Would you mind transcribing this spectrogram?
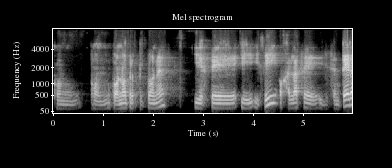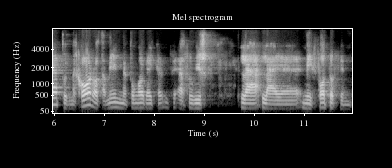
con, con, con otras personas y, este, y, y, sí, ojalá se, se entera, pues mejor, o también me pongo a subir la, la, eh, mis fotos en,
